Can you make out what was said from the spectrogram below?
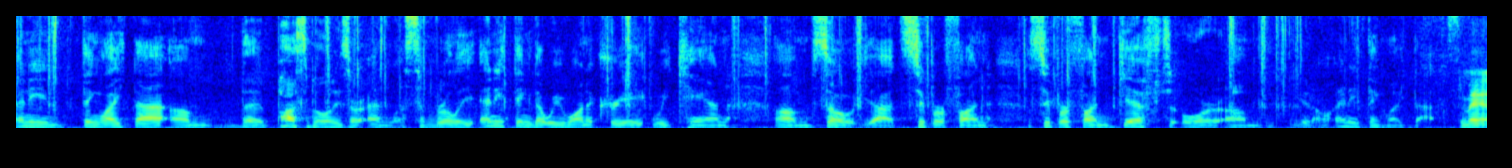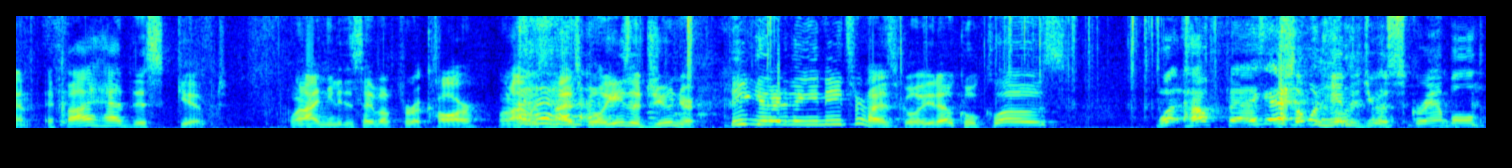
anything like that, um, the possibilities are endless, and really anything that we want to create, we can. Um, so yeah, it's super fun, a super fun gift, or um, you know, anything like that. So- Man, if I had this gift when I needed to save up for a car when I was in high school, he's a junior. He can get anything he needs for high school, you know, cool clothes. What? How fast? If someone handed you a scrambled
